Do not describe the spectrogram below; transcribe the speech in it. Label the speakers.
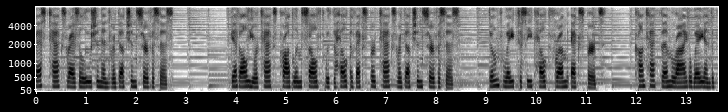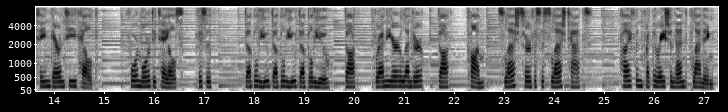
Speaker 1: best tax resolution and reduction services. Get all your tax problems solved with the help of expert tax reduction services. Don't wait to seek help from experts. Contact them right away and obtain guaranteed help. For more details, visit www.grenierlender.com slash services slash tax hyphen preparation and planning.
